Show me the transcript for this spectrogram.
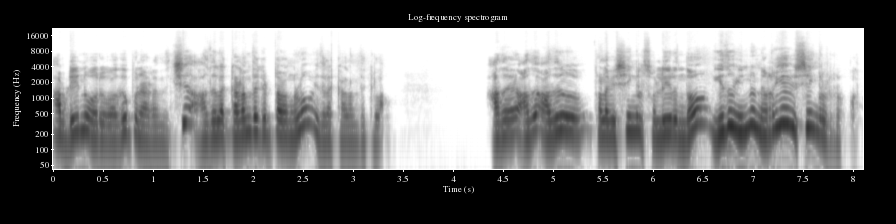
அப்படின்னு ஒரு வகுப்பு நடந்துச்சு. அதில் கலந்துக்கிட்டவங்களும் இதில் கலந்துக்கலாம். அது அது அது பல விஷயங்கள் சொல்லியிருந்தோம். இது இன்னும் நிறைய விஷயங்கள் இருக்கும்.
